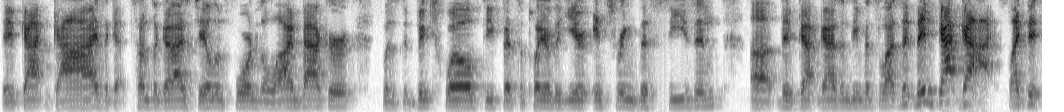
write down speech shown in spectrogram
They've got guys. They got tons of guys. Jaylan Ford, the linebacker, was the Big 12 Defensive Player of the Year entering this season. Uh, they've got guys on defensive line. They, have got guys. Like the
